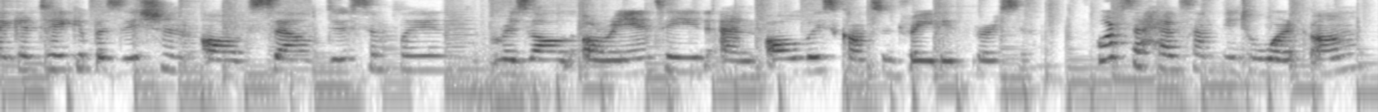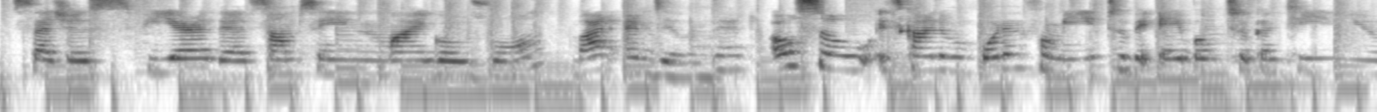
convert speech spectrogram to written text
I can take a position of self-disciplined, result-oriented and always concentrated person. Of course, I have something to work on, such as fear that something might go wrong, but I'm dealing with it. Also, it's kind of important for me to be able to continue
